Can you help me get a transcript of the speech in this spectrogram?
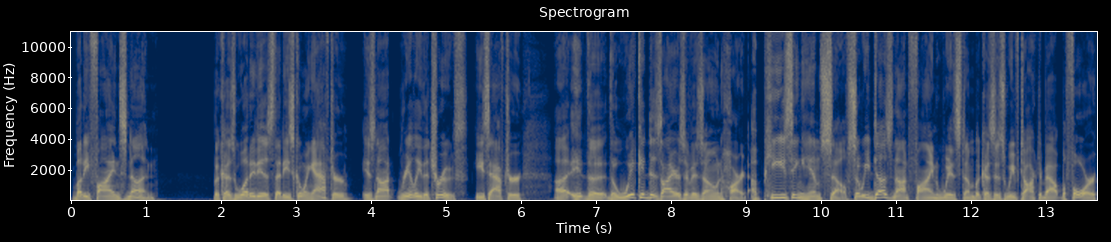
but he finds none because what it is that he's going after is not really the truth. He's after uh, the the wicked desires of his own heart, appeasing himself. So he does not find wisdom because, as we've talked about before,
